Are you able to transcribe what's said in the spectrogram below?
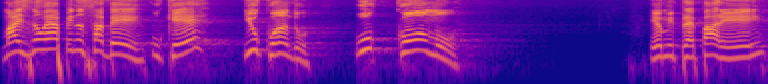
Mas não é apenas saber o que e o quando, o como. Eu me preparei,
